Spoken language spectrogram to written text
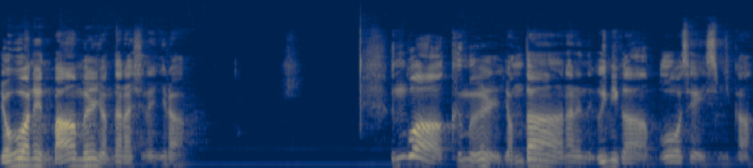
여호와는 마음을 연단하시느니라. 은과 금을 연단하는 의미가 무엇에 있습니까?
